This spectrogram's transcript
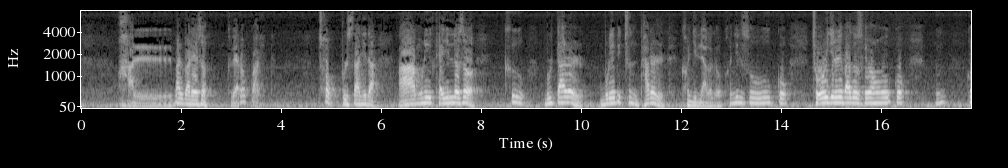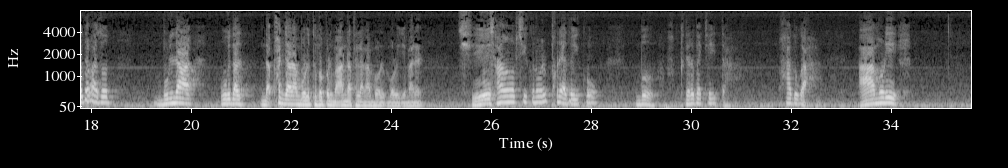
활발발해서 그대로 꽉 있다. 촉불산이다. 아무리 대질러서 그 물달을, 물에 비춘 달을 건질라고도 건질 수 없고, 조리질을 해봐도 소용없고, 응? 거기다 가서 물이나 우기다 판자나 뭐를 덮어버리면 안 나타나가 모르지만은 세상 없이 그놈을 퍼내도 있고, 뭐, 그대로 박혀 있다. 화두가 아무리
